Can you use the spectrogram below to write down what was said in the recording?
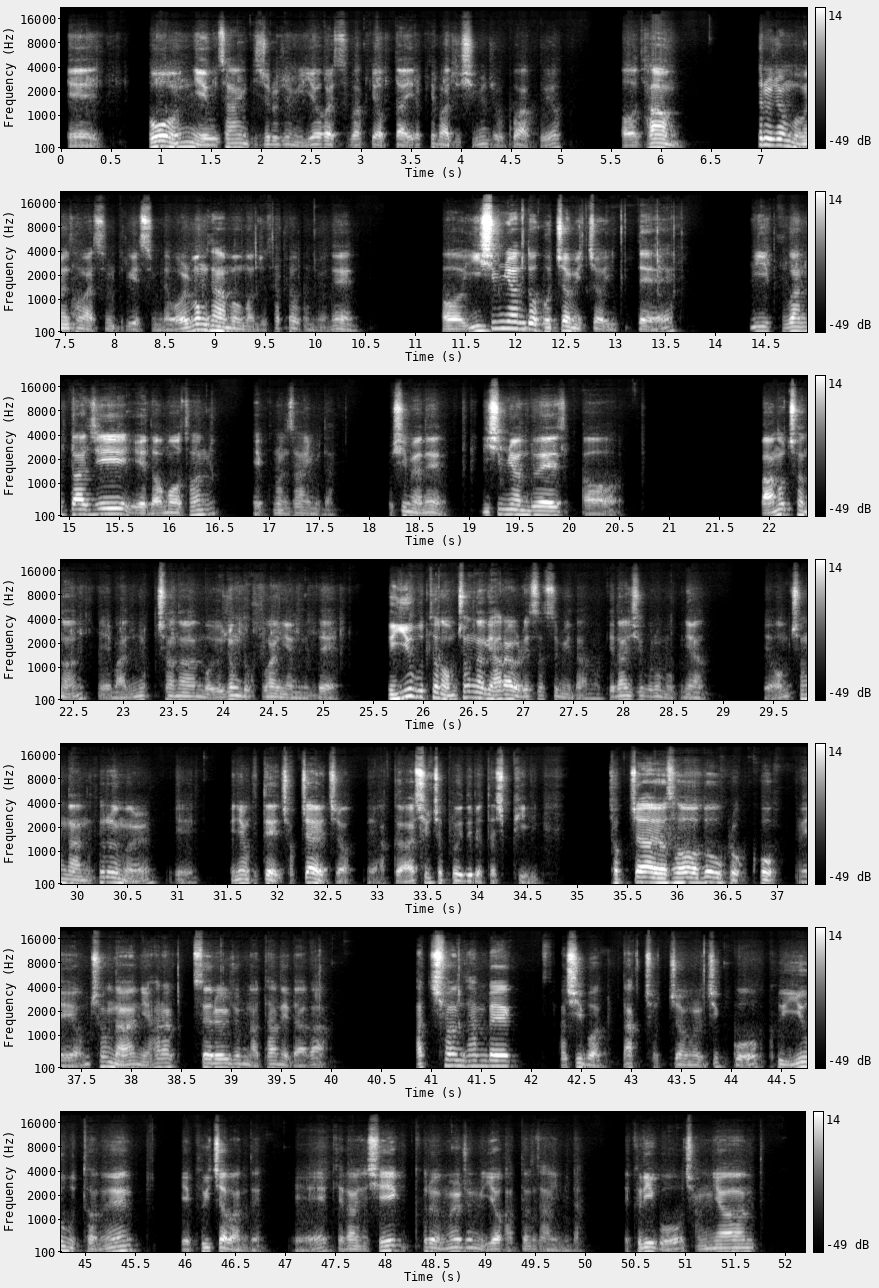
예, 좋은 예, 우상 기조를 좀 이어갈 수밖에 없다 이렇게 봐주시면 좋을 것 같고요. 어, 다음 틀을 좀 보면서 말씀드리겠습니다. 월봉상 한번 먼저 살펴보면은 어, 20년도 고점 있죠. 이때 이 구간까지 예, 넘어선 예, 그런 상황입니다. 보시면은 20년도에 어 15,000원, 예, 16,000원 뭐 요 정도 구간이었는데 그 이후부터는 엄청나게 하락을 했었습니다. 뭐 계단식으로 뭐 그냥 예, 엄청난 흐름을 예, 왜냐면 그때 적자였죠. 예, 아까 실적 보여드렸다시피 적자여서도 그렇고 예, 엄청난 이 하락세를 좀 나타내다가 4,340원 딱 저점을 찍고 그 이후부터는 예, V자 반등 예, 계단식 흐름을 좀 이어갔던 상황입니다. 네, 그리고 작년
